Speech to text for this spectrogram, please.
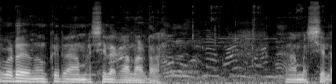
ഇവിടെ നമുക്ക് രാമശില കാണാട്ടോ രാമശില.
